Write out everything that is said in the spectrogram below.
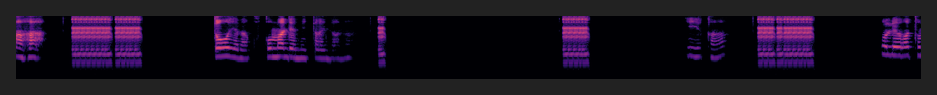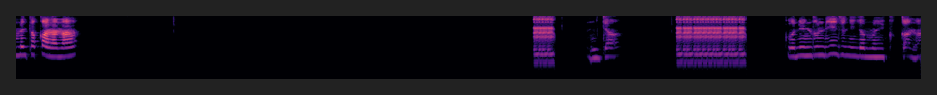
ははどうやらここまでみたいだな。いいか？俺は止めたからな。じゃあ、グリーンズビーズにでも行くかな。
